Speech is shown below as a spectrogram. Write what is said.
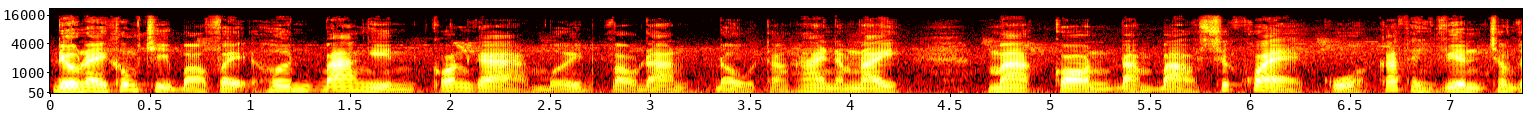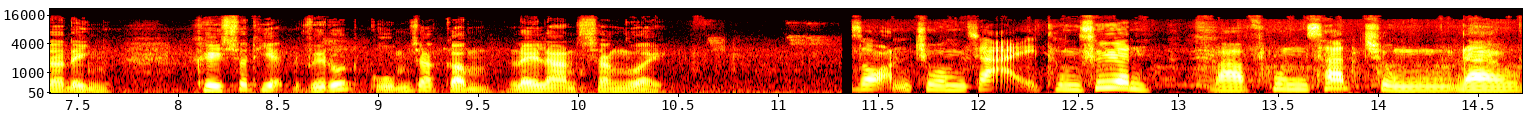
Điều này không chỉ bảo vệ hơn 3.000 con gà mới vào đàn đầu tháng 2 năm nay, mà còn đảm bảo sức khỏe của các thành viên trong gia đình khi xuất hiện virus cúm gia cầm lây lan sang người. Dọn chuồng trại thường xuyên và phun sát trùng đều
